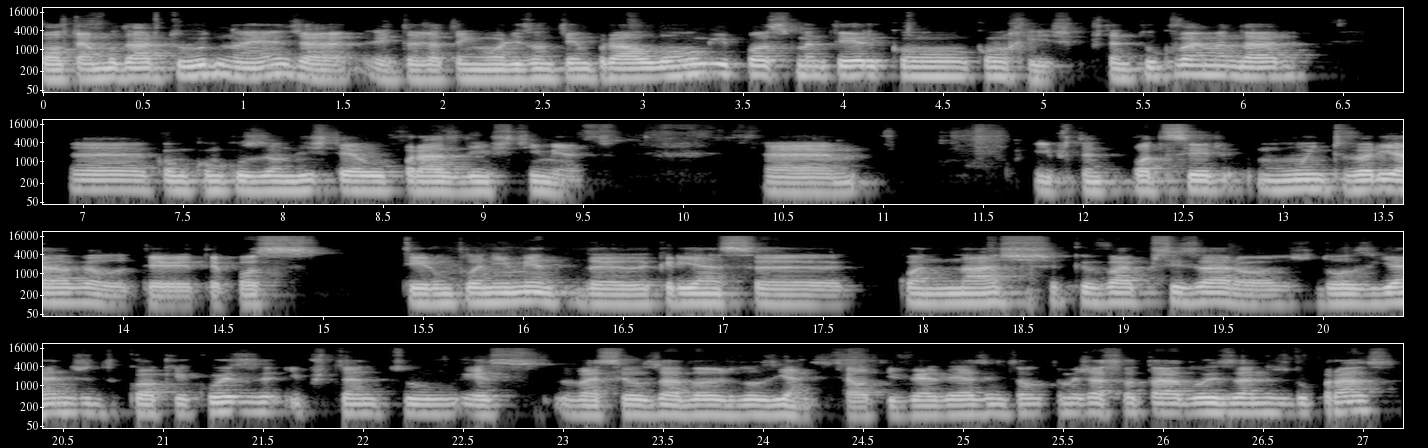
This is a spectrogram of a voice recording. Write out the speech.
volta a mudar tudo, não é? Já, então já tenho um horizonte temporal longo e posso manter com, com risco. Portanto, o que vai mandar uh, como conclusão disto é o prazo de investimento. Uh, e, portanto, pode ser muito variável. Até, até posso ter um planeamento da, da criança quando nasce que vai precisar aos 12 anos de qualquer coisa e, portanto, esse vai ser usado aos 12 anos. Se ela tiver 10, então também já só está a 2 anos do prazo,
